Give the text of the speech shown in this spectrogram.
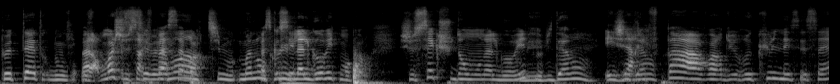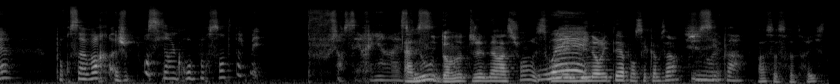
Peut-être, donc. Bah alors, moi, je c'est n'arrive pas à vraiment un savoir. petit monde. Moi non Parce que c'est l'algorithme encore. Je sais que je suis dans mon Mais algorithme évidemment. et j'arrive pas à avoir du recul nécessaire pour savoir. Je pense qu'il y a un gros pourcentage, mais j'en sais rien. À que nous, dans notre génération, est-ce qu'on est une minorité à penser comme ça? Je sais Ouais. pas. Ah, ça serait triste.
